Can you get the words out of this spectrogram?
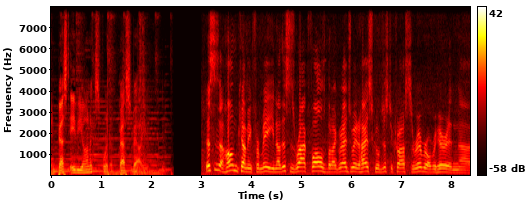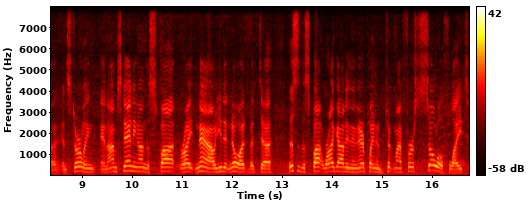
and best avionics for the best value. This is a homecoming for me. You know, this is Rock Falls, but I graduated high school just across the river over here in, uh, in Sterling, and I'm standing on the spot right now. You didn't know it, but uh, this is the spot where I got in an airplane and took my first solo flight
